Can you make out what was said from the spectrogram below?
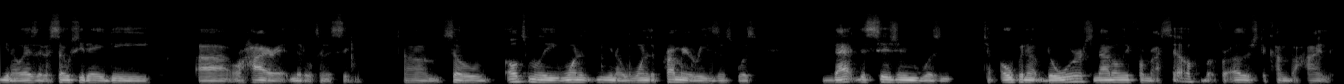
you know, as an associate AD uh, or higher at Middle Tennessee. Um, so ultimately, one of you know one of the primary reasons was that decision was to open up doors not only for myself but for others to come behind me.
